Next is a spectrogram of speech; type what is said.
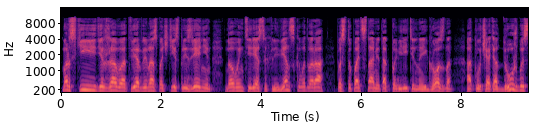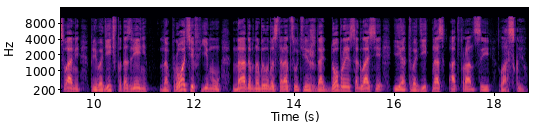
морские державы отвергли нас почти с презрением, но в интересах Ливенского двора поступать с нами так повелительно и грозно, отлучать от дружбы с вами, приводить в подозрение. Напротив, ему надобно было бы стараться утверждать доброе согласие и отводить нас от Франции ласкою.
